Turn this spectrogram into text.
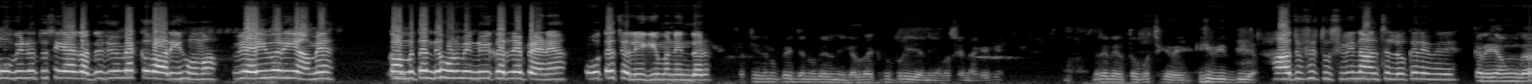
ਮੂਵੀ ਨੂੰ ਤੁਸੀਂ ਐ ਕਰਦੇ ਹੋ ਜਿਵੇਂ ਮੈਂ ਕੁਵਾਰੀ ਹੋਵਾਂ ਵਿਆਹੀ ਵਰੀ ਆ ਮੈਂ। ਕੰਮ ਧੰਦੇ ਹੁਣ ਮੈਨੂੰ ਹੀ ਕਰਨੇ ਪੈਣੇ ਆ ਉਹ ਤਾਂ ਚਲੀ ਗਈ ਮਨਿੰਦਰ। ਸੱਚੀ ਤੈਨੂੰ ਭੇਜਣ ਨੂੰ ਦਿਲ ਨਹੀਂ ਕਰਦਾ ਇੱਕ ਤੂੰ ਤੁਰੀ ਜਾਂਦੀ ਆ ਬਸ ਇਹਨਾਂ ਕਹਿ ਕੇ। ਮੇਰੇ ਦਿਲ ਤੋਂ ਪੁੱਛ ਕੇ ਦੇਖ ਕੀ ਬੀਤਦੀ ਆ। ਹਾਂ ਜੋ ਫਿਰ ਤੁਸੀਂ ਵੀ ਨਾਲ ਚੱਲੋ ਘਰੇ ਮੇਰੇ। ਘਰੇ ਆਉਂਗਾ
